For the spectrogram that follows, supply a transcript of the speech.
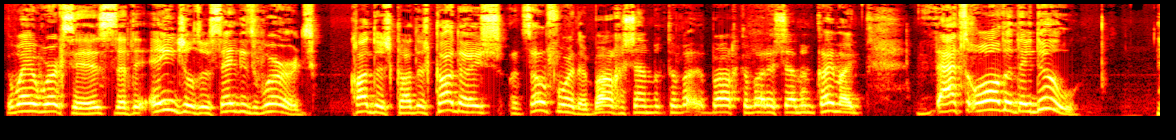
The way it works is that the angels who say these words, Kadosh, Kadosh, Kadosh, and so forth. They're Baruch Hashem, Baruch Kavod Hashem, and Kaimai. That's all that they do.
